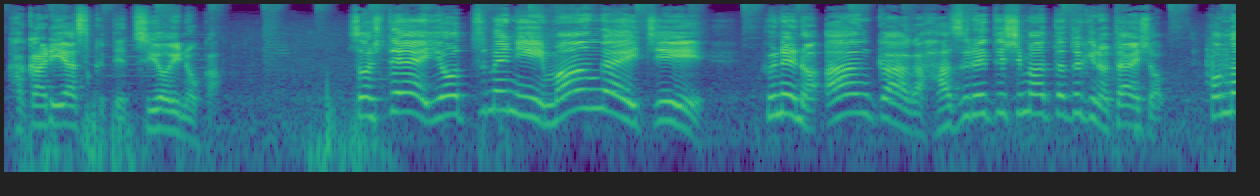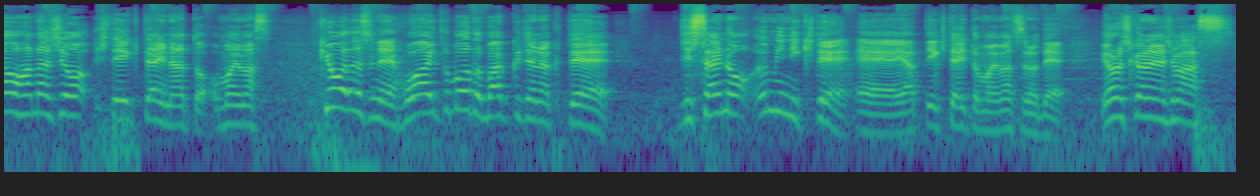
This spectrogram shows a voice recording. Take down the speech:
かかりやすくて強いのか。そして4つ目に万が一船のアンカーが外れてしまった時の対処。こんなお話をしていきたいなと思います。今日はですねホワイトボードバックじゃなくて実際の海に来て、えー、やっていきたいと思いますのでよろしくお願いします。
